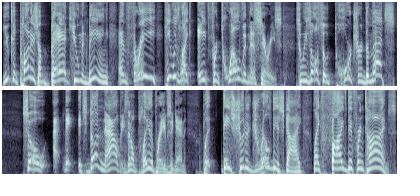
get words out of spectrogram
you could punish a bad human being. And three, he was like eight for 12 in this series. So he's also tortured the Mets. So uh, it's done now because they don't play the Braves again. But they should have drilled this guy like five different times.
